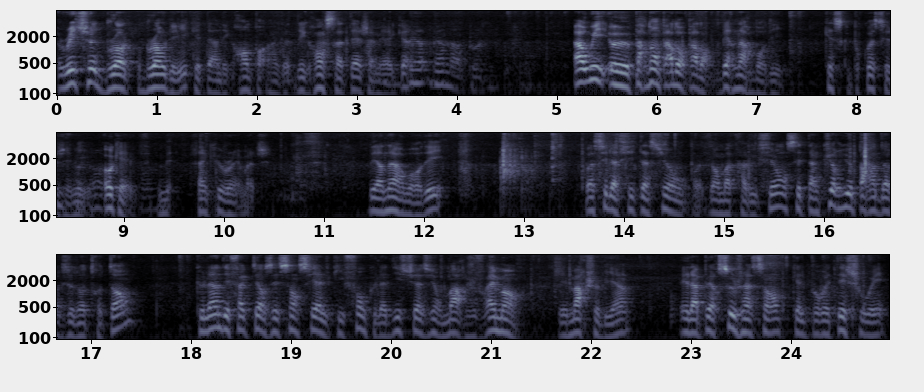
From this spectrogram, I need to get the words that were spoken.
Richard Bro- Brody, qui était un des grands, un des grands stratèges américains. Ber- Bernard Brody. Ah oui, euh, pardon, pardon, pardon. Bernard Brody. Qu'est-ce que, pourquoi est-ce que j'ai mis? Ok, thank you very much. Bernard Brody. Voici la citation dans ma traduction. C'est un curieux paradoxe de notre temps que l'un des facteurs essentiels qui font que la dissuasion marche vraiment et marche bien est la peur sous-jacente qu'elle pourrait échouer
